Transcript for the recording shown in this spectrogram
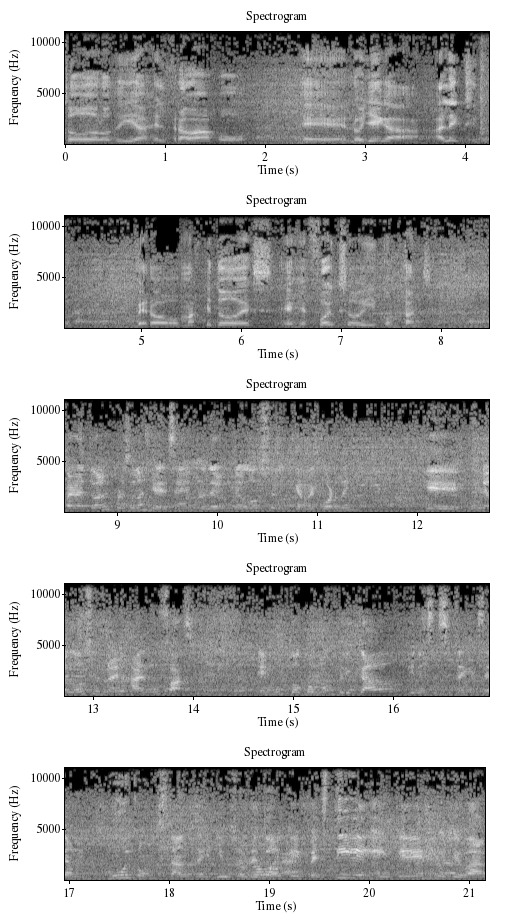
todos los días, el trabajo, eh, lo llega al éxito. Pero más que todo es, es esfuerzo y constancia. Para todas las personas que desean emprender un negocio, que recuerden que un negocio no es algo fácil, es un poco complicado y necesita que sean muy constantes y sobre todo que investiguen en qué es lo que van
